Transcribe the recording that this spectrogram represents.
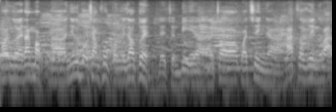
Mọi người đang mặc à, những cái bộ trang phục của người giao tuyển để chuẩn bị à, cho quá trình à, hát giao duyên các bạn.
